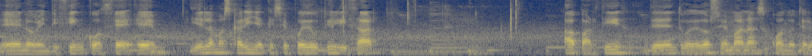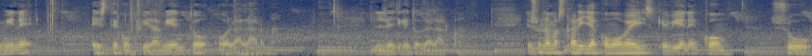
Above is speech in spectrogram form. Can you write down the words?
95CE, eh, y es la mascarilla que se puede utilizar a partir de dentro de dos semanas cuando termine este confinamiento o la alarma, el decreto de alarma. Es una mascarilla, como veis, que viene con su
